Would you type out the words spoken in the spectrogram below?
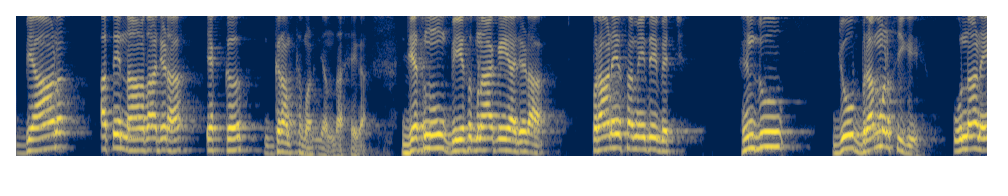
ਬਿਆਨ ਅਤੇ ਨਾਂ ਦਾ ਜਿਹੜਾ ਇੱਕ ਗ੍ਰੰਥ ਬਣ ਜਾਂਦਾ ਹੈਗਾ। ਜਿਸ ਨੂੰ ਬੇਸ ਬਣਾ ਕੇ ਆ ਜਿਹੜਾ ਪੁਰਾਣੇ ਸਮੇਂ ਦੇ ਵਿੱਚ ਹਿੰਦੂ ਜੋ ਬ੍ਰਾਹਮਣ ਸੀਗੇ, ਉਹਨਾਂ ਨੇ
